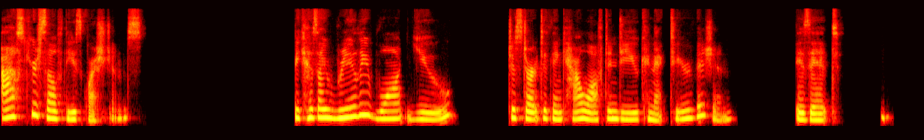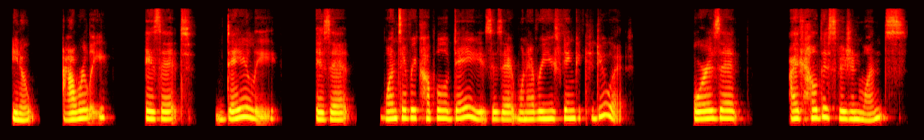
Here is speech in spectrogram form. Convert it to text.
Ask yourself these questions because I really want you to start to think how often do you connect to your vision? Is it, you know, hourly? Is it daily? Is it once every couple of days? Is it whenever you think to do it? Or is it, I've held this vision once.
